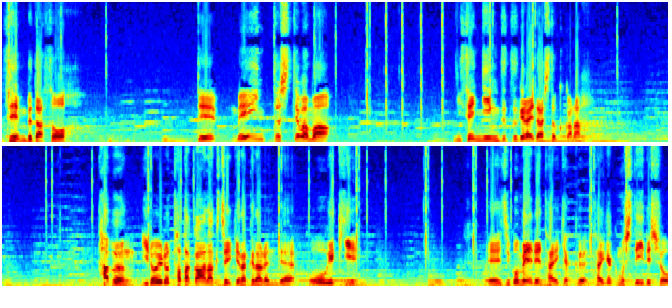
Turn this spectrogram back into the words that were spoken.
全部出そう。で、メインとしてはまあ、2000人ずつぐらい出しとくかな。多分、いろいろ戦わなくちゃいけなくなるんで、攻撃。えー、事後命令退却。退却もしていいでしょう。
